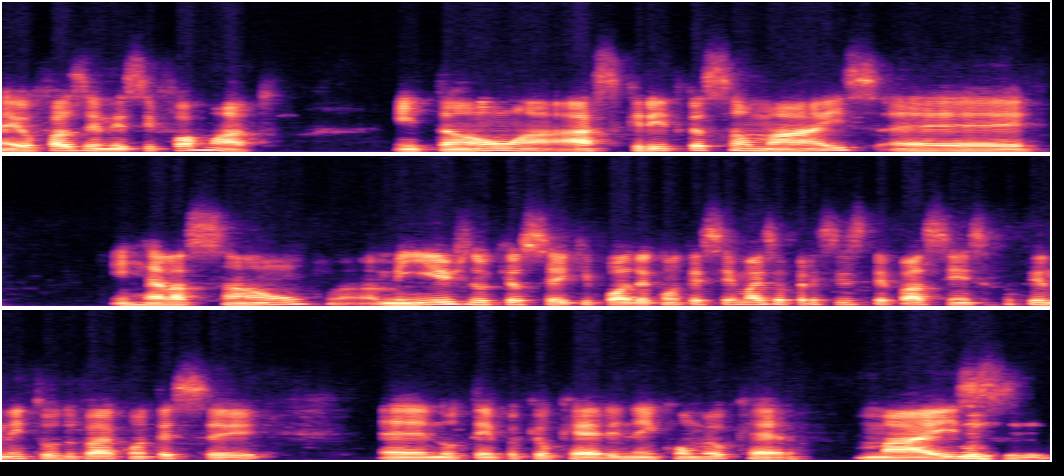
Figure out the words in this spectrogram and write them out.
é eu fazer nesse formato. Então, as críticas são mais é, em relação a minhas do que eu sei que pode acontecer, mas eu preciso ter paciência porque nem tudo vai acontecer é, no tempo que eu quero e nem como eu quero. Mas uhum.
